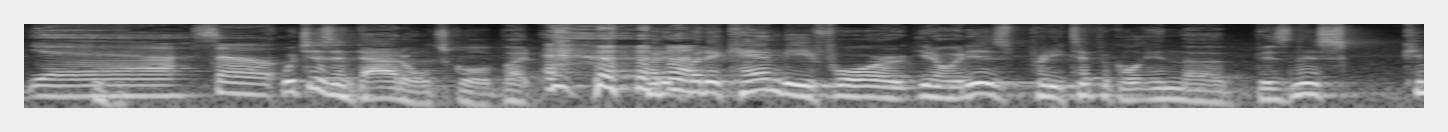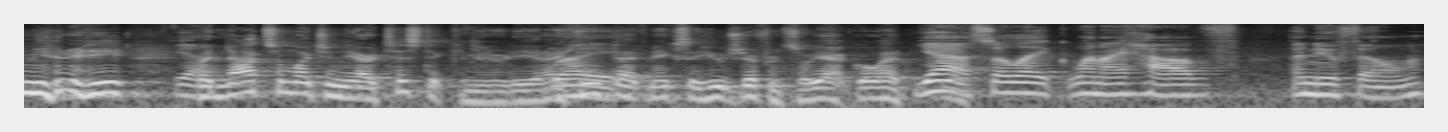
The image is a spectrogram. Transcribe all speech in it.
Yeah. So which isn't that old school, but but it, but it can be for you know it is pretty typical in the business community, Yeah. but not so much in the artistic community, and I think that makes a huge difference. So yeah, go ahead. Yeah, so like when I have a new film,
